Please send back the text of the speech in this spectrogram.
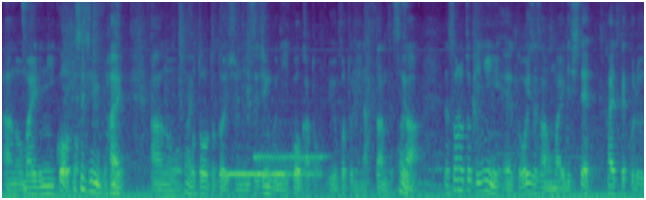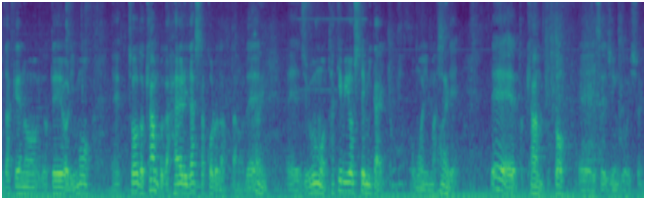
あのお参りに行こうと。伊勢神宮。はい。はい。あの、はい。弟と一緒に伊勢神宮に行こうかということになったんですが、はでその時にえっ、とお伊勢さんお参りして帰ってくるだけの予定よりも、えーちょうどキャンプが流行りだした頃だったので、はい。えー自分も焚き火をしてみたいと思いまして。はい。で、えー、とキャンプと、えー伊勢神宮を一緒に、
